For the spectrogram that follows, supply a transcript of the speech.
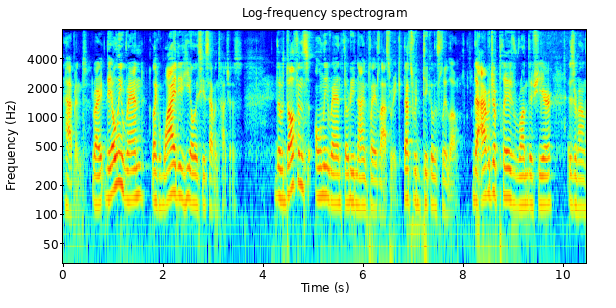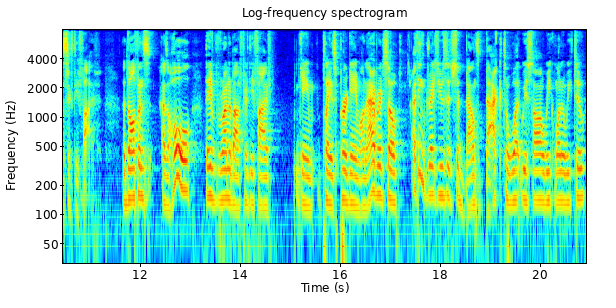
happened. Right? They only ran like. Why did he only see seven touches? the Dolphins only ran 39 plays last week. That's ridiculously low. The average of plays run this year is around 65. The Dolphins, as a whole, they've run about 55 game plays per game on average. So I think Drake's usage should bounce back to what we saw week one and week two,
